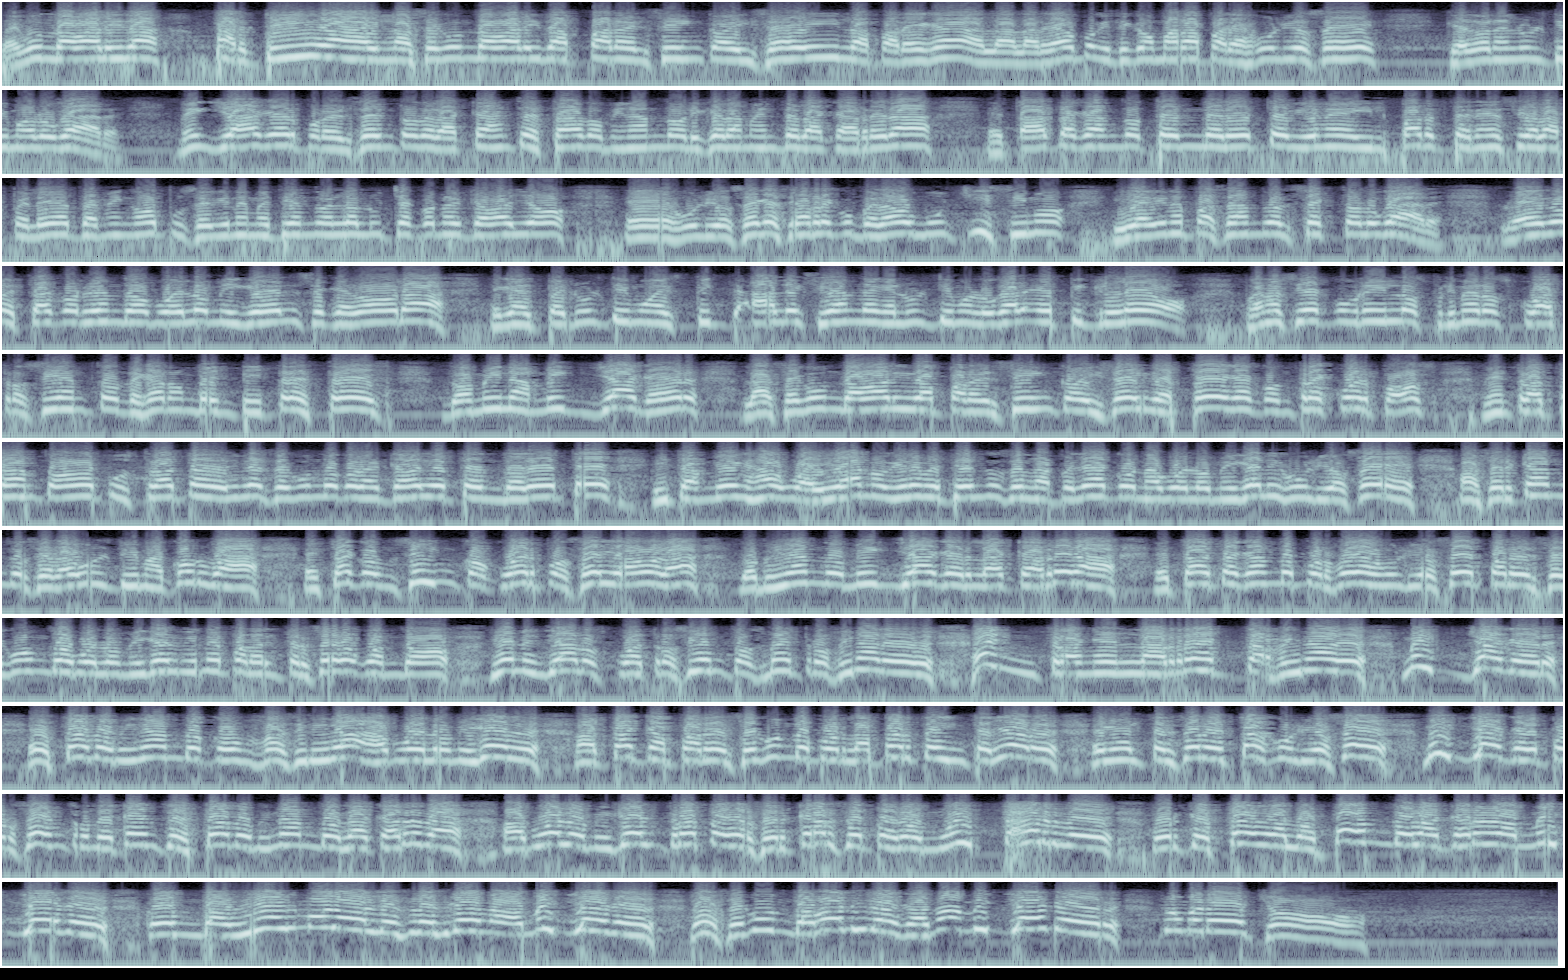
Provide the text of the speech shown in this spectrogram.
Segunda válida partida en la segunda válida para el 5 y 6. La pareja la alargada un poquitico más para Julio C. Quedó en el último lugar. Mick Jagger por el centro de la cancha está dominando ligeramente la carrera. Está atacando Tenderete. Viene y pertenece a la pelea. También Opus se viene metiendo en la lucha con el caballo eh, Julio C. Que se ha recuperado muchísimo y ya viene pasando el sexto lugar. Luego está corriendo abuelo Miguel. Se quedó ahora en el penúltimo Speak Alex y anda en el último lugar Epic Leo. Bueno, a cubrir los primeros 400, dejaron 23-3, domina Mick Jagger, la segunda válida para el 5 y 6, despega con tres cuerpos, mientras tanto Opus trata de ir al segundo con el caballo Tenderete y también Hawaiano viene metiéndose en la pelea con Abuelo Miguel y Julio C, acercándose a la última curva, está con cinco cuerpos, 6 ahora, dominando Mick Jagger la carrera, está atacando por fuera Julio C para el segundo, Abuelo Miguel viene para el tercero cuando vienen ya los 400 metros finales, entran en la recta final. Mick Jagger está dominando con facilidad. Abuelo Miguel ataca para el segundo por la parte interior. En el tercero está Julio C. Mick Jagger por centro de cancha está dominando la carrera. Abuelo Miguel trata de acercarse, pero muy tarde porque está galopando la carrera. Mick Jagger con Daniel Morales les gana a Mick Jagger. La segunda válida ganó Mick Jagger, número 8.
